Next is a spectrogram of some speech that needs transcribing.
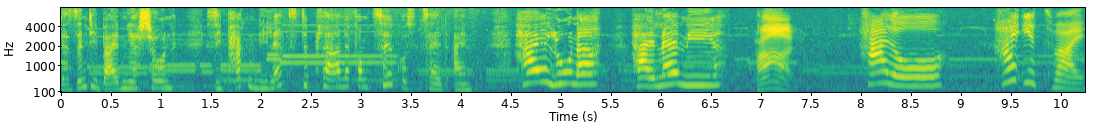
da sind die beiden ja schon. Sie packen die letzte Plane vom Zirkuszelt ein. Hi, Luna. Hi, Lenny. Hi. Hallo. Hi, ihr zwei.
